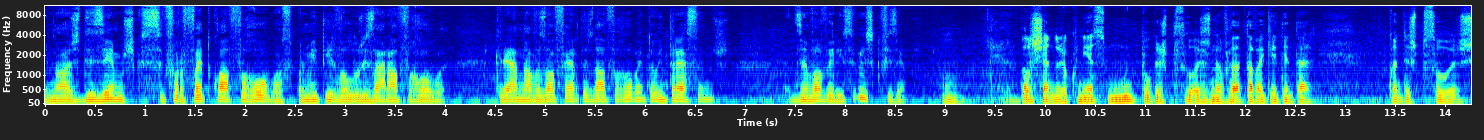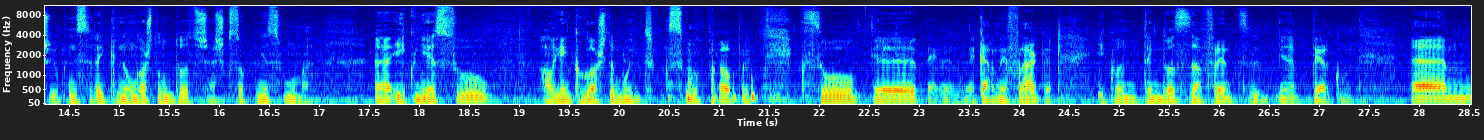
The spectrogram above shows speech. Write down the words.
E nós dizemos que se for feito com alfarroba, ou se permitir valorizar a alfarroba, criar novas ofertas da alfarroba, então interessa-nos desenvolver isso. É isso que fizemos. Alexandre, eu conheço muito poucas pessoas, na verdade estava aqui a tentar quantas pessoas eu conhecerei que não gostam de doces, acho que só conheço uma. Ah, e conheço alguém que gosta muito, que sou eu próprio, que sou. eh, a carne é fraca e quando tenho doces à frente eh, perco-me. Ahm,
